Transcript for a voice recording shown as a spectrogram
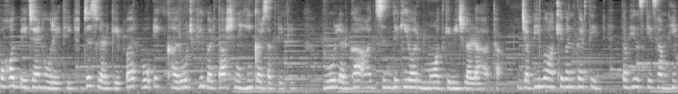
बहुत बेचैन हो रही थी। जिस लड़के पर वो एक खरोच भी बर्दाश्त नहीं कर सकती थी। वो लड़का आज ज़िंदगी और मौत के बीच लड़ रहा था। जब भी वो आँखें बंद करती, तभी उसके सामने एक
